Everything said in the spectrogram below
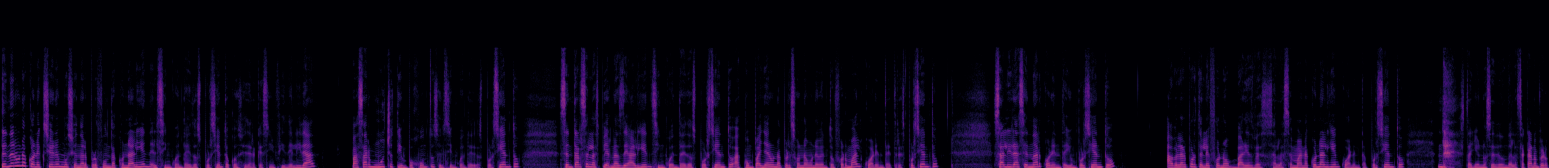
Tener una conexión emocional profunda con alguien, el 52% considera que es infidelidad pasar mucho tiempo juntos, el 52%, sentarse en las piernas de alguien, 52%, acompañar a una persona a un evento formal, 43%, salir a cenar, 41%, hablar por teléfono varias veces a la semana con alguien, 40%, esta yo no sé de dónde la sacaron, pero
